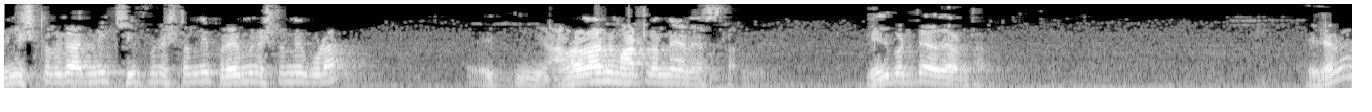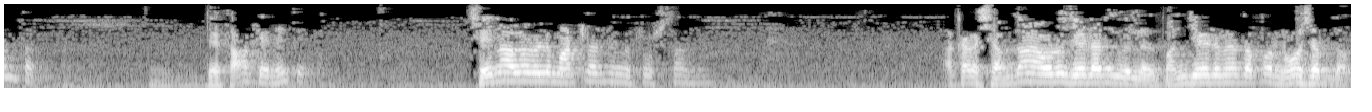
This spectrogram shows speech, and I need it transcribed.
మినిస్టర్ గారిని చీఫ్ మినిస్టర్ని ప్రైమ్ మినిస్టర్ని కూడా అనరాని మాటలన్నీ అనేస్తారు. ఏది పడితే అదే అంటారు. ఏదైనా అంటారు. దే టాక్ ఎనీథింగ్ చైనాలో వెళ్ళి మాట్లాడి నేను చూస్తాను. అక్కడ శబ్దం ఎవడో చేయడానికి వెళ్ళలేదు పని చేయడమే తప్ప నో శబ్దం.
